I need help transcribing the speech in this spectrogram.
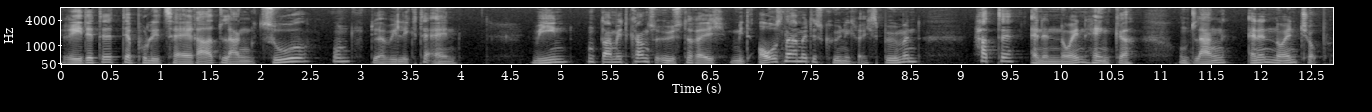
redete der Polizeirat lang zu und der willigte ein. Wien und damit ganz Österreich, mit Ausnahme des Königreichs Böhmen, hatte einen neuen Henker und lang einen neuen Job.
